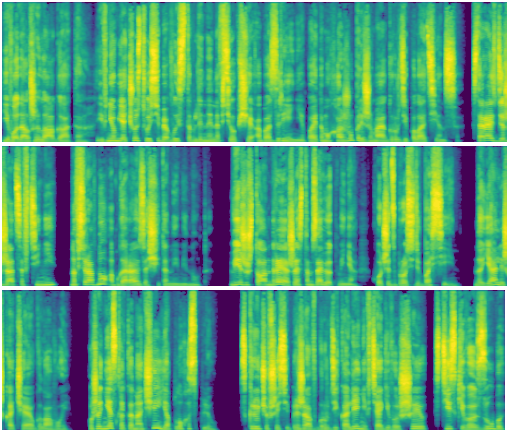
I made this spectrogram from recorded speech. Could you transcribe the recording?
его одолжила Агата, и в нем я чувствую себя выставленной на всеобщее обозрение, поэтому хожу, прижимая к груди полотенце. Стараюсь держаться в тени, но все равно обгораю за считанные минуты. Вижу, что Андрея жестом зовет меня, хочет сбросить в бассейн, но я лишь качаю головой. Уже несколько ночей я плохо сплю. Скрючившись и прижав к груди колени, втягиваю шею, стискиваю зубы.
